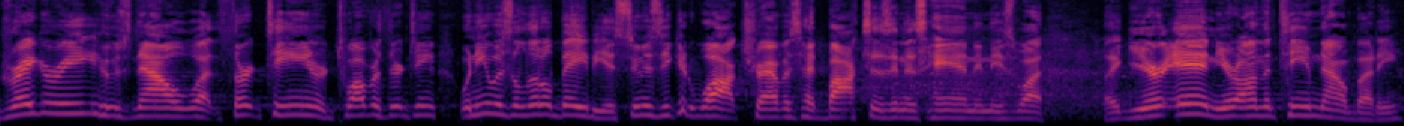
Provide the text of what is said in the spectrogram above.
Gregory, who's now, what, 13 or 12 or 13, when he was a little baby, as soon as he could walk, Travis had boxes in his hand and he's what? Like, you're in, you're on the team now, buddy.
